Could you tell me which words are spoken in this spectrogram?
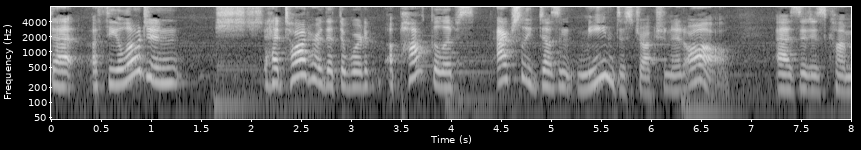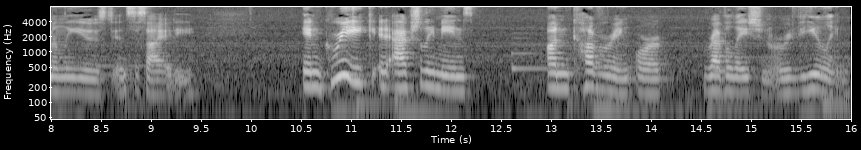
that a theologian had taught her that the word apocalypse actually doesn't mean destruction at all, as it is commonly used in society. In Greek, it actually means uncovering or revelation or revealing.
